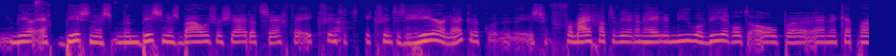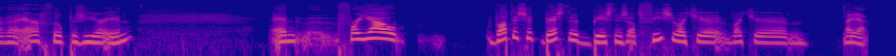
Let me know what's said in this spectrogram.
meer echt business, mijn business bouwen, zoals jij dat zegt. Ik vind, het, ik vind het heerlijk. Er is, voor mij gaat er weer een hele nieuwe wereld open en ik heb er erg veel plezier in. En voor jou, wat is het beste businessadvies wat je, wat je nou ja,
